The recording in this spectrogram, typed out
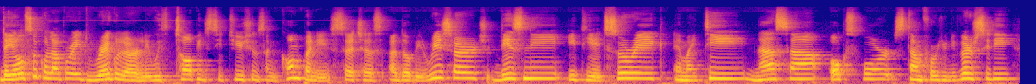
They also collaborate regularly with top institutions and companies such as Adobe Research, Disney, ETH Zurich, MIT, NASA, Oxford, Stanford University,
